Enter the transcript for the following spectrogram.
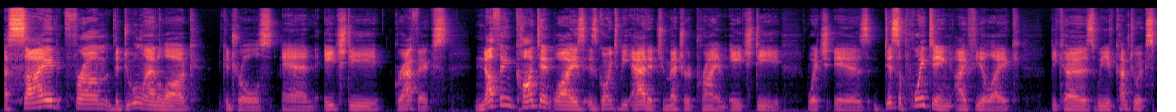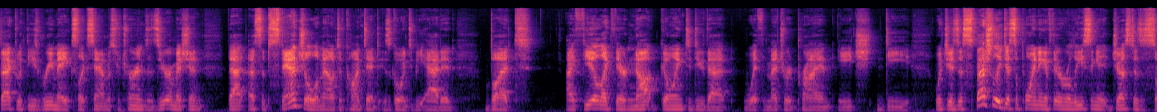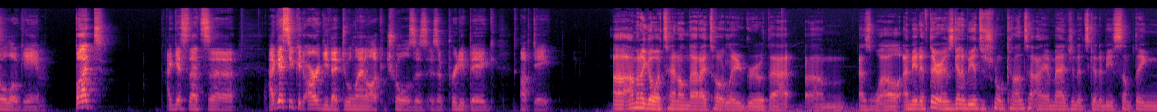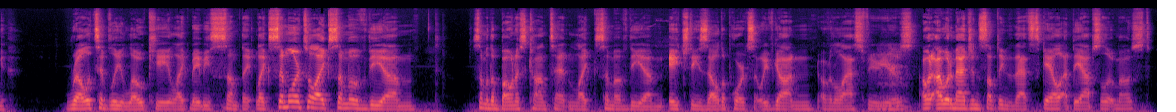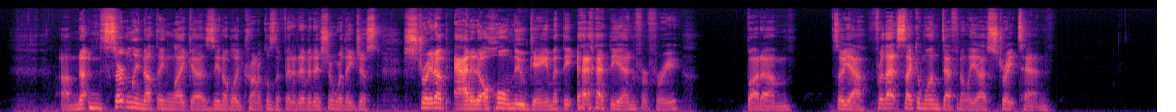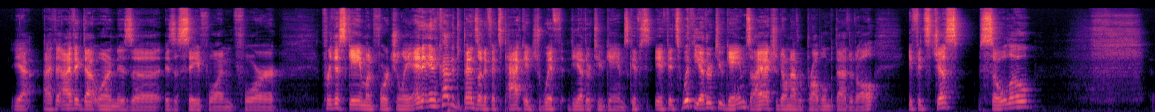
aside from the dual analog controls and HD graphics, nothing content wise is going to be added to Metroid Prime HD, which is disappointing, I feel like, because we've come to expect with these remakes like Samus Returns and Zero Mission that a substantial amount of content is going to be added, but I feel like they're not going to do that with Metroid Prime HD, which is especially disappointing if they're releasing it just as a solo game. But I guess that's a I guess you could argue that dual analog controls is, is a pretty big update. Uh, I'm gonna go a ten on that. I totally agree with that um, as well. I mean, if there is gonna be additional content, I imagine it's gonna be something relatively low key, like maybe something like similar to like some of the um, some of the bonus content and like some of the um, HD Zelda ports that we've gotten over the last few years. I would I would imagine something to that scale at the absolute most. Um, not, certainly nothing like uh, Xenoblade Chronicles Definitive Edition, where they just straight up added a whole new game at the at the end for free. But um, so yeah, for that second one, definitely a straight ten. Yeah, I, th- I think that one is a is a safe one for for this game, unfortunately, and, and it kind of depends on if it's packaged with the other two games. If if it's with the other two games, I actually don't have a problem with that at all. If it's just solo,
